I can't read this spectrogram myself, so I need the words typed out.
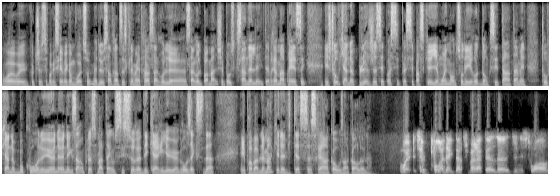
Oui, oui. Écoute, je sais pas ce qu'il y avait comme voiture, mais 236 km heure, ça roule, euh, ça roule pas mal. Je sais pas où ce s'en allait. Il était vraiment pressé. Et je trouve qu'il y en a plus. Je sais pas si c'est parce qu'il y a moins de monde sur les routes, donc c'est tentant, mais je trouve qu'il y en a beaucoup. On a eu un, exemple ce matin aussi sur euh, Descaries. Il y a eu un gros accident et probablement que la vitesse serait en cause encore là. là. Oui. Pour anecdote, je me rappelle euh, d'une histoire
